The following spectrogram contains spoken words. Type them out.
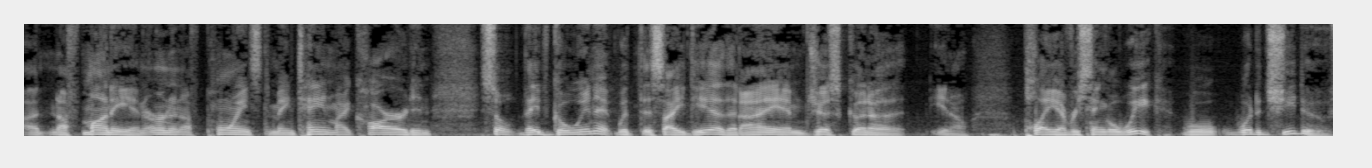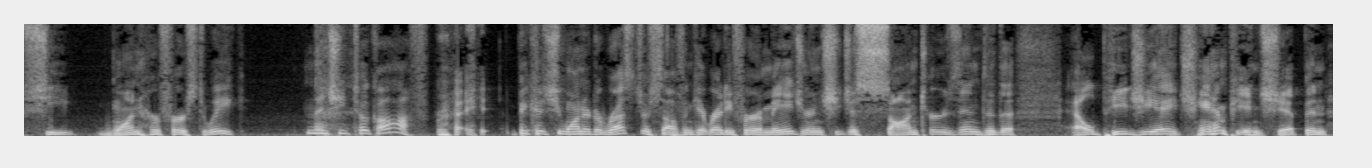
enough money and earn enough points to maintain my card, and so they've go in it with this idea that I am just going to you know play every single week. Well, what did she do? She won her first week. And then she took off. Right. Because she wanted to rest herself and get ready for a major. And she just saunters into the LPGA championship and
